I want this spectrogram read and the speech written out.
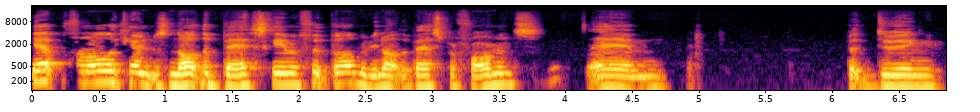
Yep, from all accounts, not the best game of football, maybe not the best performance, um, but doing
